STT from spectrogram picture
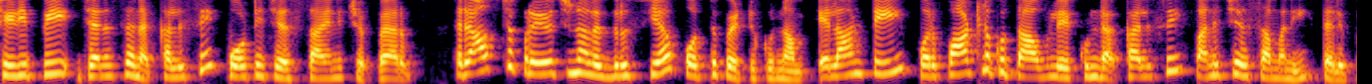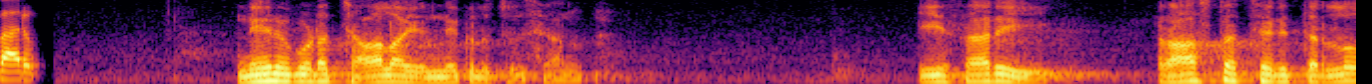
టీడీపీ జనసేన కలిసి పోటీ చేస్తాయని చెప్పారు. రాష్ట్ర ప్రయోజనాల దృష్ట్యా పొత్తు పెట్టుకున్నాం. ఎలాంటి పొరపాట్లకు తావు లేకుండా కలిసి పనిచేశామని తెలిపారు. నేను కూడా చాలా ఎన్నికలు చూశాను. ఈసారి రాష్ట్ర చరిత్రలో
